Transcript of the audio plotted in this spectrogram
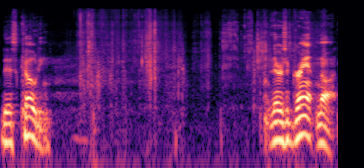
This coating. There's a grant knot.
